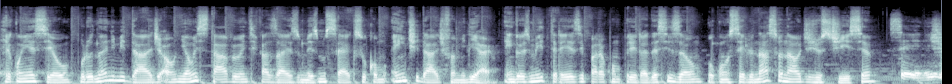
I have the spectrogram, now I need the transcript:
reconheceu por unanimidade a união estável entre casais do mesmo sexo como entidade familiar. Em 2013, para cumprir a decisão, o Conselho Nacional de Justiça, CNJ,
